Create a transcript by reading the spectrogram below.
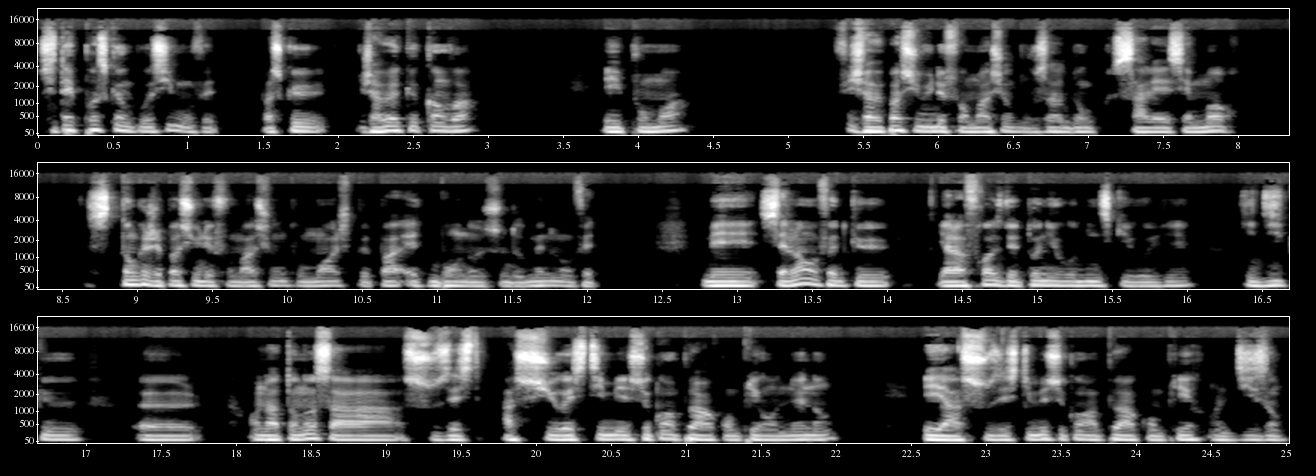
C'était presque impossible, en fait. Parce que j'avais que Canva. Et pour moi, j'avais pas suivi de formation pour ça. Donc, ça c'est mort. Tant que j'ai pas suivi de formation, pour moi, je peux pas être bon dans ce domaine, en fait. Mais c'est là, en fait, que il y a la phrase de Tony Robbins qui revient, qui dit que euh, on a tendance à, à surestimer ce qu'on peut accomplir en un an et à sous-estimer ce qu'on peut accomplir en dix ans.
